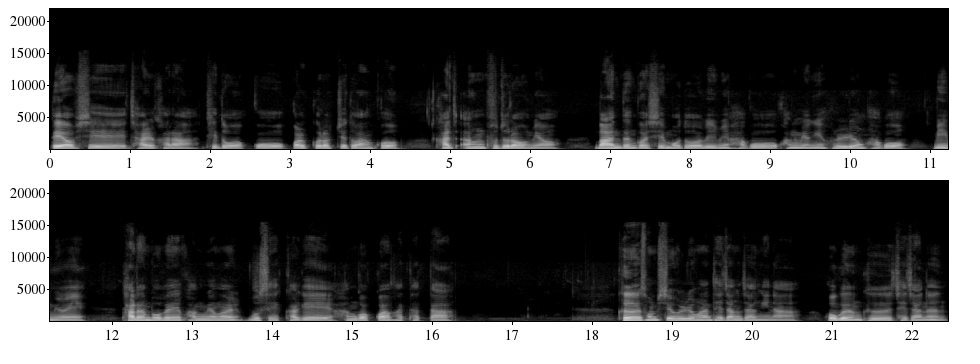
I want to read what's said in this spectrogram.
때없이 잘 가라 티도 없고 껄끄럽지도 않고 가장 부드러우며 만든 것이 모두 미묘하고 광명이 훌륭하고 미묘해 다른 법의 광명을 무색하게 한 것과 같았다. 그 솜씨 훌륭한 대장장이나 혹은 그 제자는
